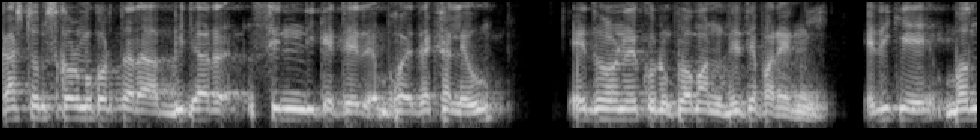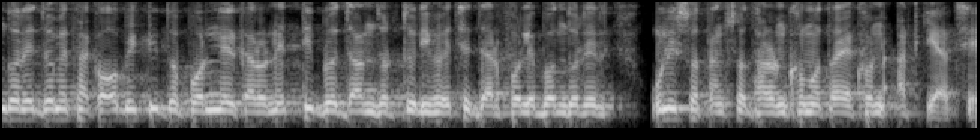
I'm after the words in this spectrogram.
কাস্টমস কর্মকর্তারা বিডার সিন্ডিকেটের ভয় দেখালেও এ ধরনের কোনো প্রমাণ দিতে পারেননি। এদিকে বন্দরে জমে থাকা অবিকৃত পণ্যের কারণে তীব্র যানজট তৈরি হয়েছে, যার ফলে বন্দরের উনিশ শতাংশ ধারণ ক্ষমতা এখন আটকে আছে।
